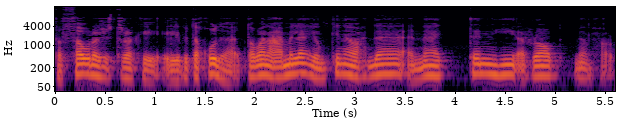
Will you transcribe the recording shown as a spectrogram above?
فالثورة الاشتراكية اللي بتقودها الطبقة العاملة يمكنها وحدها أنها تنهي الرعب من الحرب.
